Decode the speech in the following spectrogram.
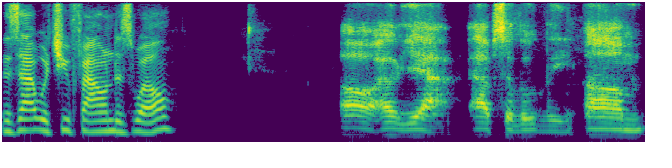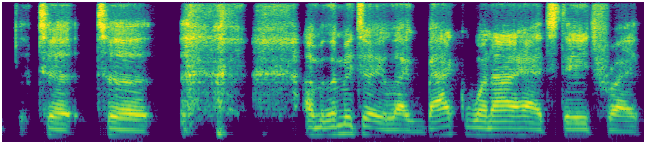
Is that what you found as well? Oh, yeah, absolutely. Um, to to, I mean, let me tell you, like back when I had stage fright,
